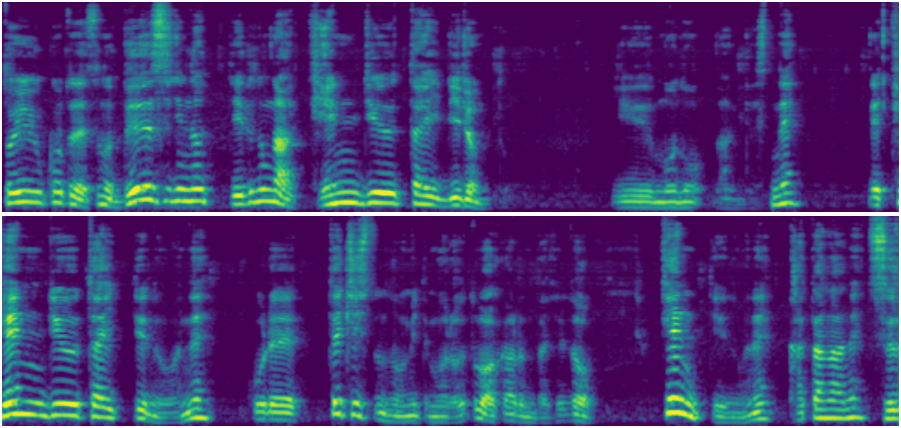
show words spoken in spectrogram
ということでそのベースになっているのが検流体理論というものなんですね。で検流体っていうのはねこれテキストの方を見てもらうと分かるんだけど剣っていうのはね刀ね剣っ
